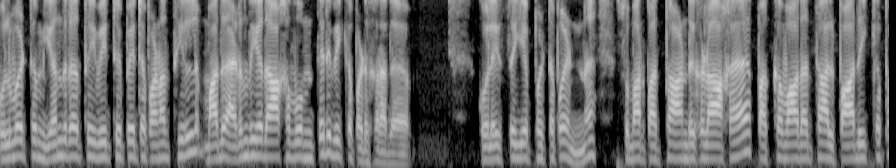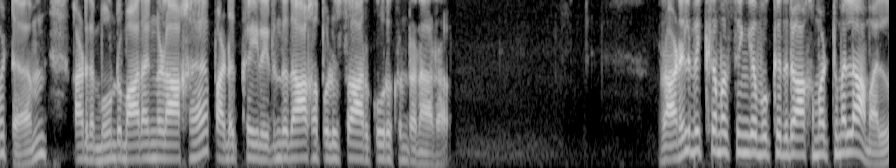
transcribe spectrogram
புல்வெட்டும் இயந்திரத்தை விற்று பெற்ற பணத்தில் மது அருந்தியதாகவும் தெரிவிக்கப்படுகிறது. கொலை செய்யப்பட்ட பெண் சுமார் பத்து ஆண்டுகளாக பக்கவாதத்தால் பாதிக்கப்பட்டு கடந்த மூன்று மாதங்களாக படுக்கையில் இருந்ததாக போலீசார் கூறுகின்றனர். ரணில் விக்ரமசிங்கவுக்கு எதிராக மட்டுமல்லாமல்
